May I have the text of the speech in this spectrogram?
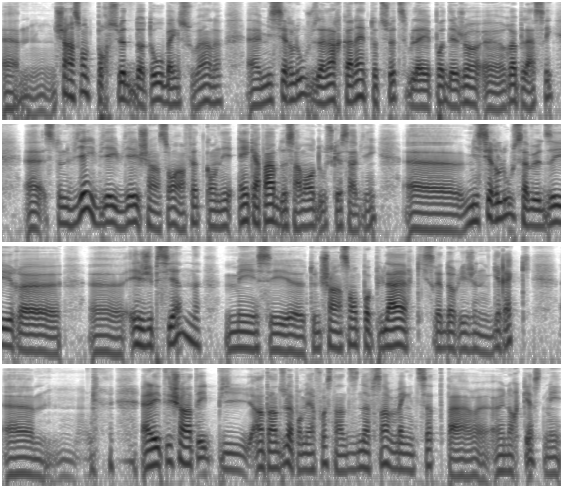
une chanson de poursuite d'auto, bien souvent. Là. Missirlou, je vous la reconnaître tout de suite si vous ne l'avez pas déjà euh, replacé. Euh, c'est une vieille, vieille, vieille chanson, en fait, qu'on est incapable de savoir d'où ce que ça vient. Euh, ça veut dire égyptienne, mais c'est une chanson populaire qui serait d'origine grecque. elle a été chantée puis entendue la première fois, c'était en 1927 par euh, un orchestre, mais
